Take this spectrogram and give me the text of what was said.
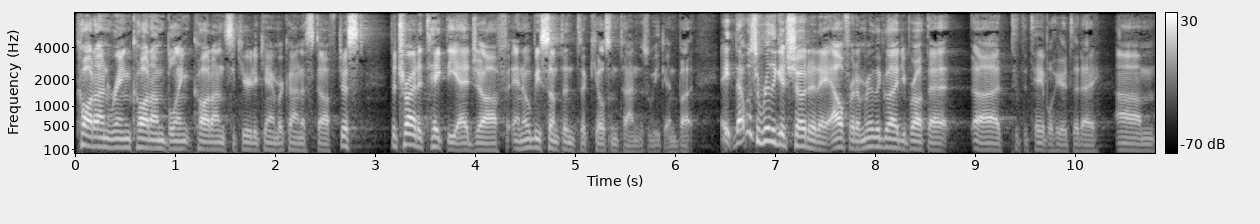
caught on ring, caught on blink, caught on security camera kind of stuff. Just to try to take the edge off, and it'll be something to kill some time this weekend. But hey, that was a really good show today, Alfred. I'm really glad you brought that uh, to the table here today. Um,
